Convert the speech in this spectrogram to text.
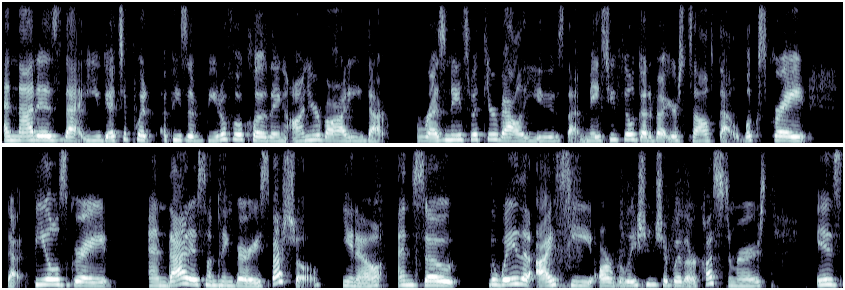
And that is that you get to put a piece of beautiful clothing on your body that resonates with your values, that makes you feel good about yourself, that looks great, that feels great. And that is something very special, you know? And so the way that I see our relationship with our customers is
